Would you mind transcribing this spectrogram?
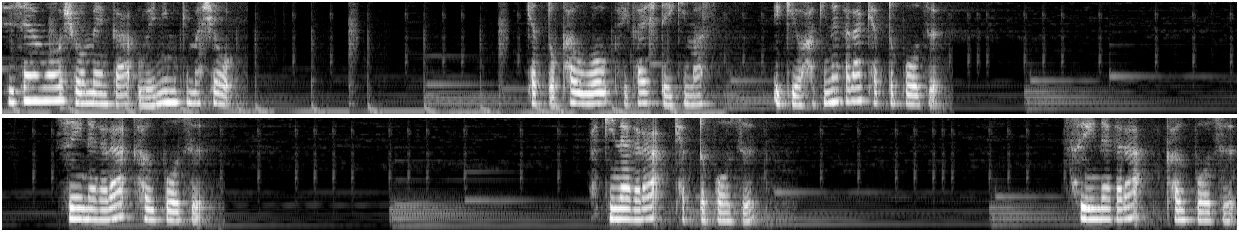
視線を正面か上に向けましょう。キャットカウを繰り返していきます。息を吐きながらキャットポーズ。吸いながらカウポーズきながらキャットポーズ。吸いながらカウポーズ。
